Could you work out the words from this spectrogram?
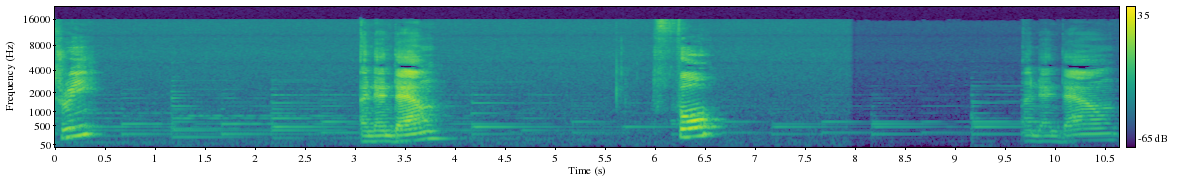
three, and then down, four, and then down.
